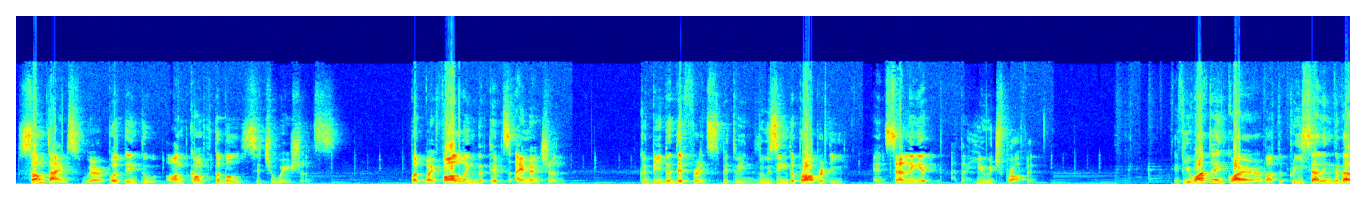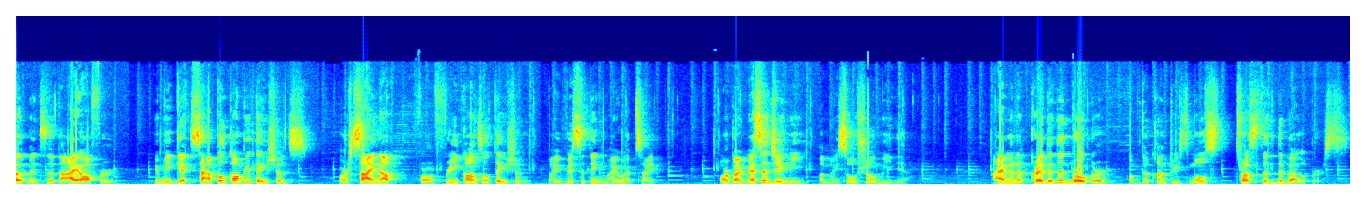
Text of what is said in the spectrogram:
Sometimes we are put into uncomfortable situations. But by following the tips I mentioned, could be the difference between losing the property and selling it at a huge profit. If you want to inquire about the pre-selling developments that I offer, you may get sample computations or sign up for a free consultation by visiting my website or by messaging me on my social media. I'm an accredited broker of the country's most trusted developers.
